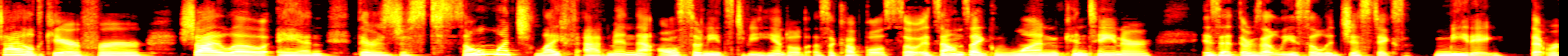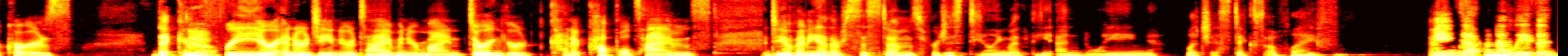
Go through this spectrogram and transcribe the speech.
childcare for Shiloh. And there's just so much life admin that also needs to be handled as a couple. So it sounds like one container is that there's at least a logistics meeting that recurs that can yeah. free your energy and your time and your mind during your kind of couple times. Do you have any other systems for just dealing with the annoying logistics of life? I mean, definitely the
